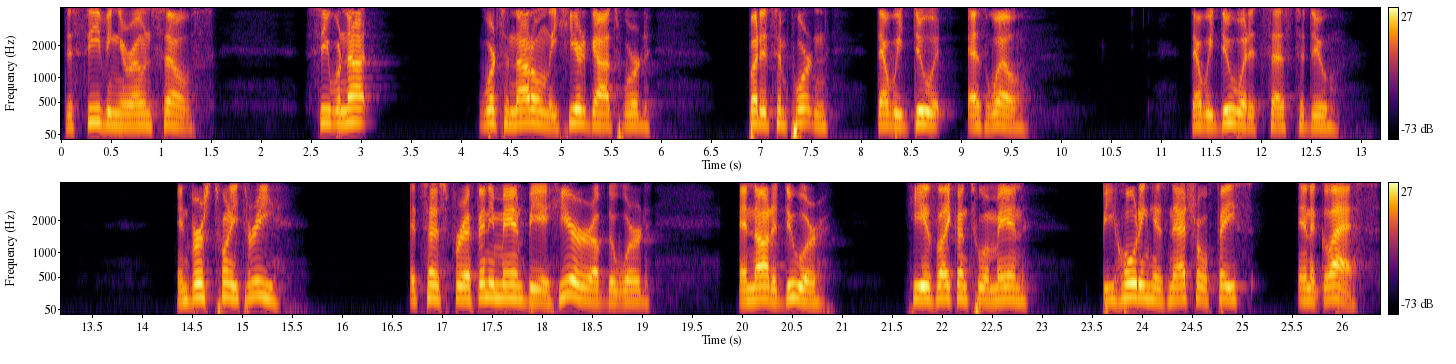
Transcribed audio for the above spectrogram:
deceiving your own selves. See, we're not, we're to not only hear God's word, but it's important that we do it as well. That we do what it says to do. In verse 23, it says, For if any man be a hearer of the word, and not a doer, he is like unto a man beholding his natural face in a glass,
